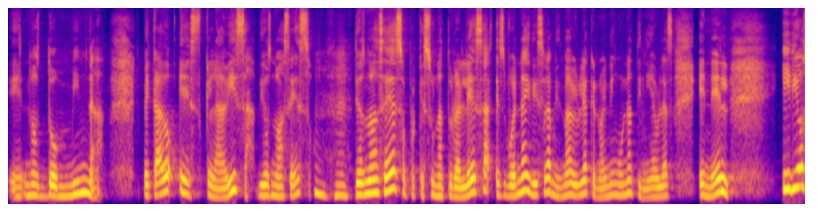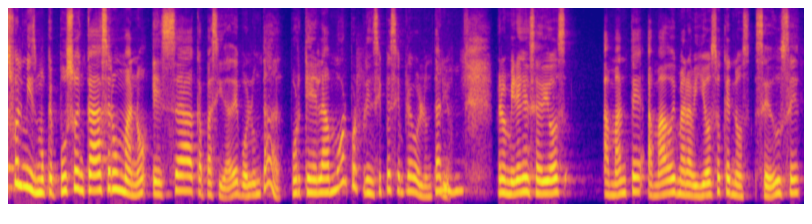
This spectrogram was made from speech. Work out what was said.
eh, nos domina. El pecado esclaviza. Dios no hace eso. Dios no hace eso porque su naturaleza es buena y dice la misma Biblia que no hay ninguna tinieblas en él. Y Dios fue el mismo que puso en cada ser humano esa capacidad de voluntad, porque el amor por principio es siempre voluntario. Pero miren ese Dios amante, amado y maravilloso que nos seduce,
